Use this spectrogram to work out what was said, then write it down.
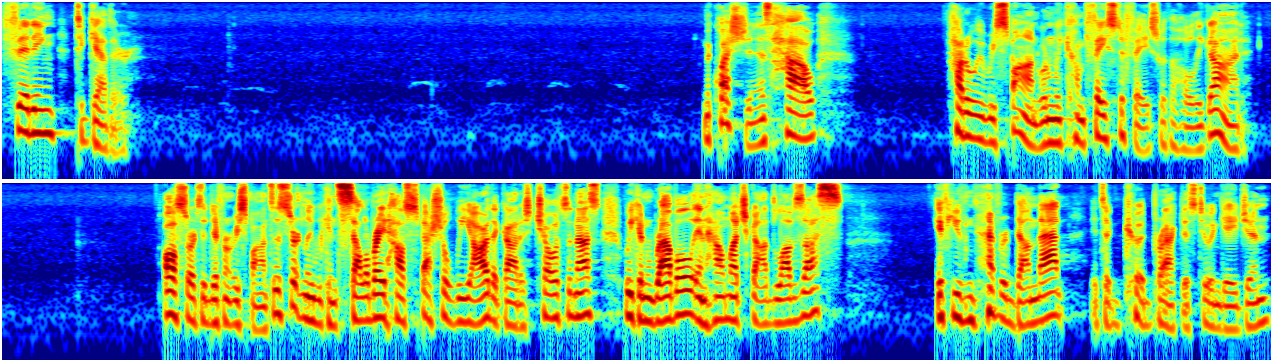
fitting together. The question is how, how do we respond when we come face to face with a holy God? All sorts of different responses. Certainly, we can celebrate how special we are that God has chosen us. We can revel in how much God loves us. If you've never done that, it's a good practice to engage in.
